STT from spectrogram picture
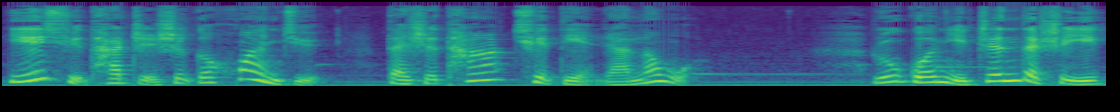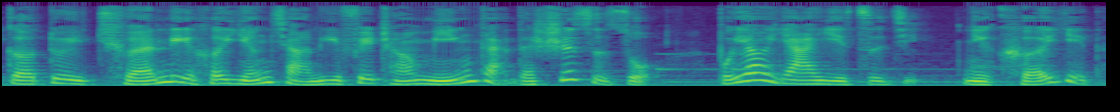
也许它只是个幻觉，但是它却点燃了我。如果你真的是一个对权力和影响力非常敏感的狮子座，不要压抑自己，你可以的，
